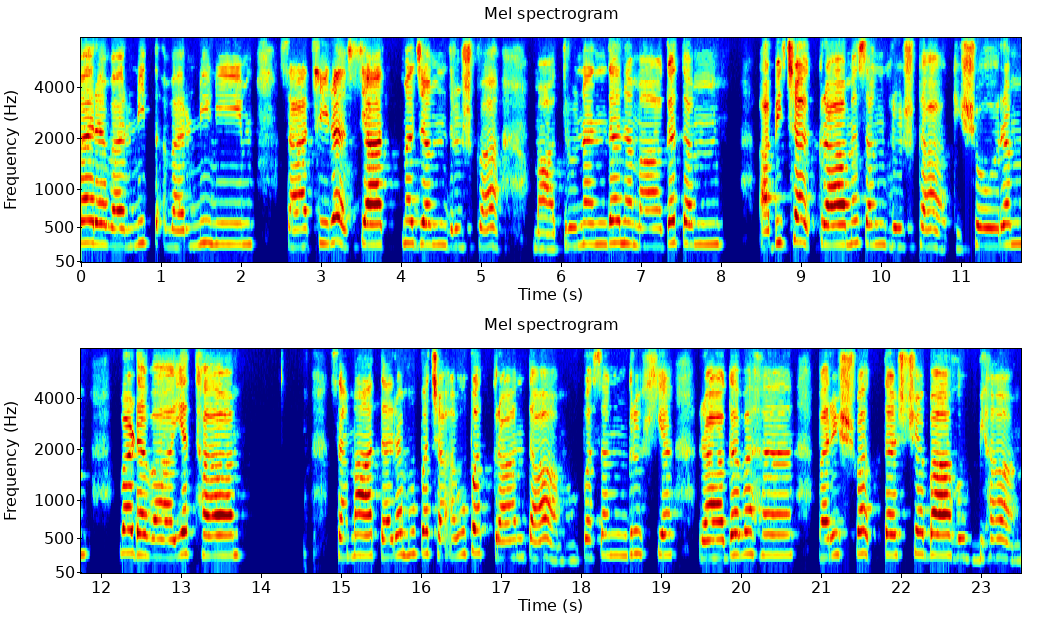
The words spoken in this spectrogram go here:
वरवर्णित वर्णिनीं सा चिरस्यात्मजं दृष्ट्वा मातृनन्दनमागतम् अभिचक्रामसंहृष्टा किशोरं वडवा यथा समातरमुपच उपक्रान्तामुपसङ्गृह्य राघवः परिष्वक्तश्च बाहुभ्याम्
